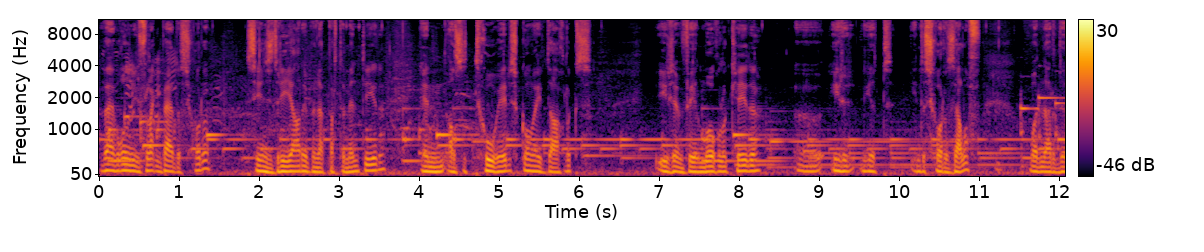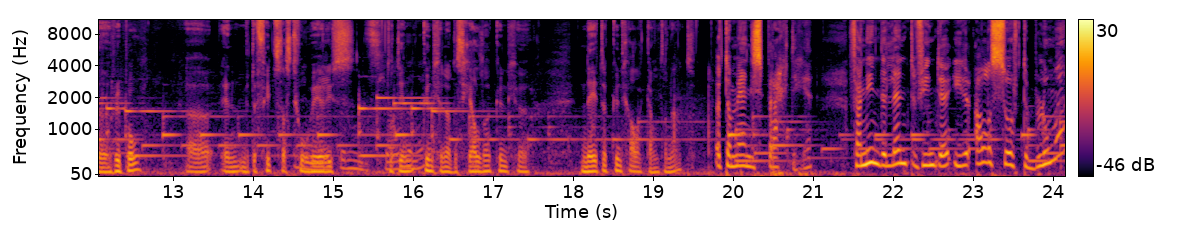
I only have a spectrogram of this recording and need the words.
Wij wonen hier vlakbij de Schorre. Sinds drie jaar hebben we een appartement hier. En als het goed weer is, komen wij dagelijks. Hier zijn veel mogelijkheden. Uh, hier niet in de Schorre zelf, maar naar de Ruppel. Uh, en met de fiets, als het goed weer is, tot in, kun je naar de Schelde, kun je neten, kun je alle kanten uit. Het domein is prachtig. Hè? Van in de lente vinden hier alle soorten bloemen.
